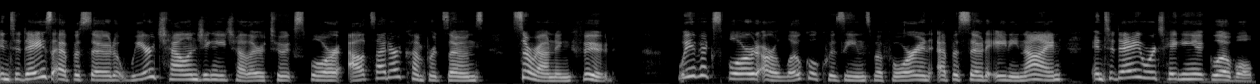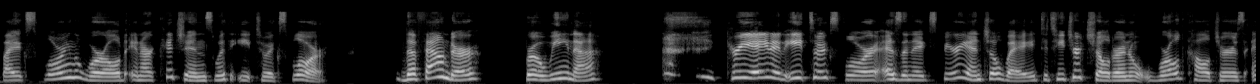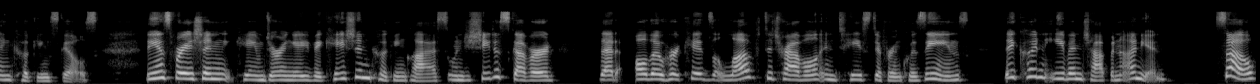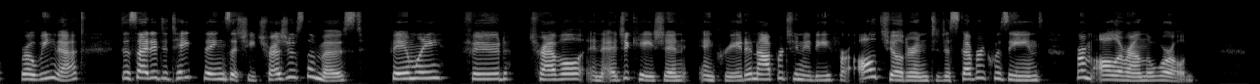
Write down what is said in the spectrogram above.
In today's episode, we are challenging each other to explore outside our comfort zones surrounding food. We've explored our local cuisines before in episode 89, and today we're taking it global by exploring the world in our kitchens with Eat to Explore. The founder, Rowena, created Eat to Explore as an experiential way to teach her children world cultures and cooking skills. The inspiration came during a vacation cooking class when she discovered that although her kids love to travel and taste different cuisines, they couldn't even chop an onion. So, Rowena decided to take things that she treasures the most family, food, travel, and education and create an opportunity for all children to discover cuisines from all around the world.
